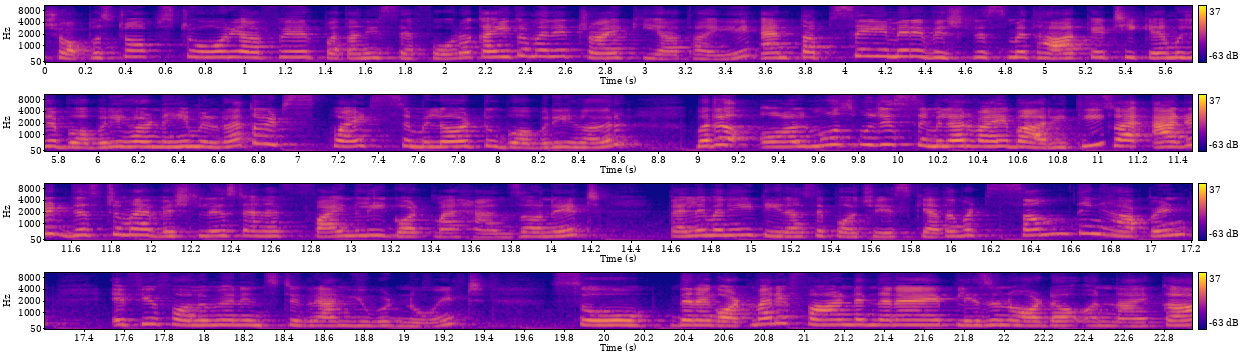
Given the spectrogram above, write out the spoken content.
Shoppers Stop store या फिर पता नहीं सेफोरा कहीं तो मैंने ट्राई किया था ये एंड तब से ये मेरे विश लिस्ट में था कि ठीक है मुझे बर्बरी हर नहीं मिल रहा है तो इट्स क्वाइट सिमिलर टू बर्बरी हर मतलब ऑलमोस्ट मुझे सिमिलर वाइब आ रही थी. So I added this to my wish list and I finally got my hands on it पहले मैंने ये टीरा से परचेज किया था but something happened if you follow me on Instagram you would know it so then I got my refund and then I place an order on Nykaa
